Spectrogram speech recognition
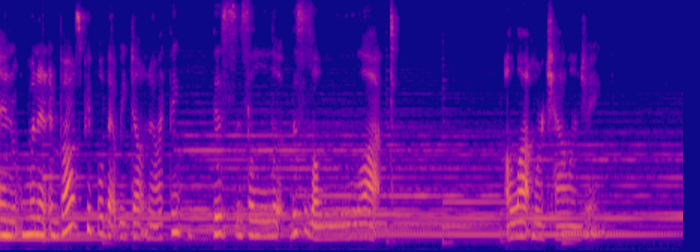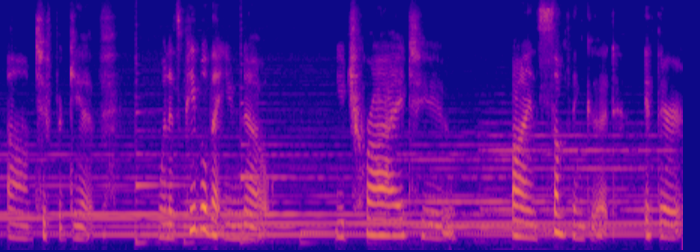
and when it involves people that we don't know, I think this is a lo- this is a lot, a lot more challenging um, to forgive. When it's people that you know, you try to find something good if there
